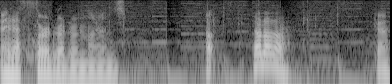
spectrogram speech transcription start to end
And a third red one lands. Oh, no, no, no. Okay.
